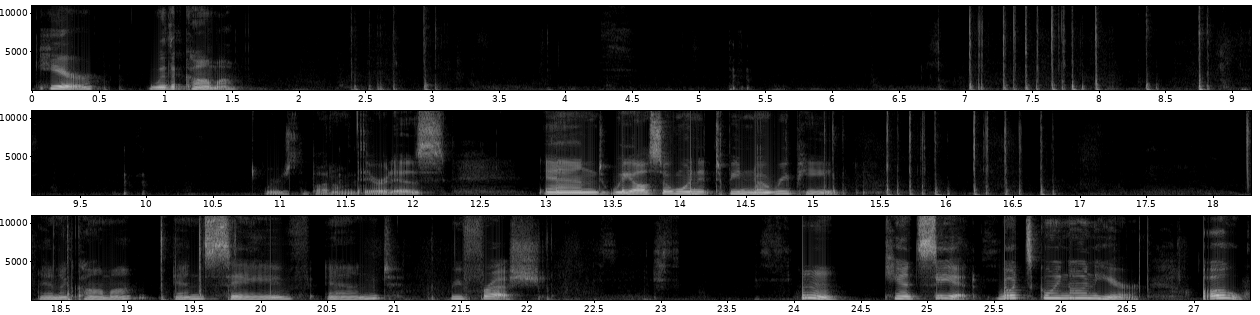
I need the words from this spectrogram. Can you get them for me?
here with a comma. Where's the bottom? There it is. And we also want it to be no repeat and a comma and save and refresh. Hmm, can't see it. What's going on here? Oh,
